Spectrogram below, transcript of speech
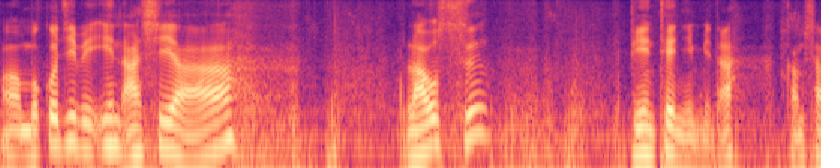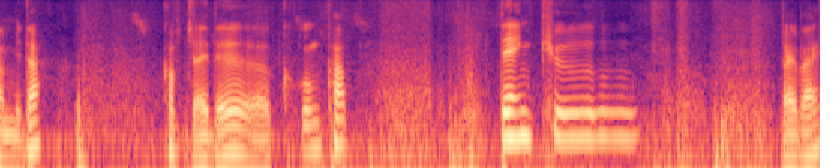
어, 먹고집이 인 아시아 라오스 비엔텐입니다. 감사합니다. 갑자이드 코콘캅 땡큐 바이바이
